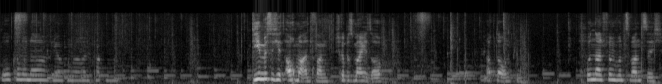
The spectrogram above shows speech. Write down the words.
Wo kann man da? Hier kann man reinpacken. Die müsste ich jetzt auch mal anfangen. Ich glaube, das mache ich jetzt auch. Ab da unten. 125.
